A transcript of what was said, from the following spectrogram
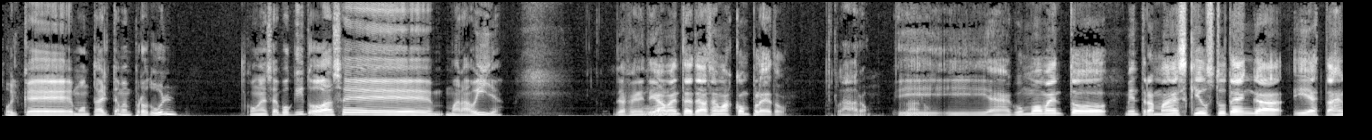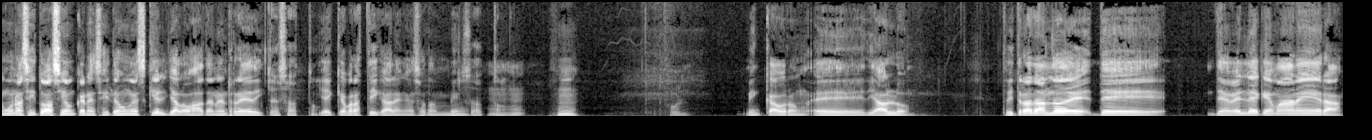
Porque montar el tema en Pro Tool, con ese poquito hace maravilla. Definitivamente te hace más completo. Claro. Y, Claro. y en algún momento, mientras más skills tú tengas y estás en una situación que necesites un skill, ya lo vas a tener ready. Exacto. Y hay que practicar en eso también. Exacto. Hmm, Full. bien cabrón. Eh, diablo. Estoy tratando de, de, de ver de qué manera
